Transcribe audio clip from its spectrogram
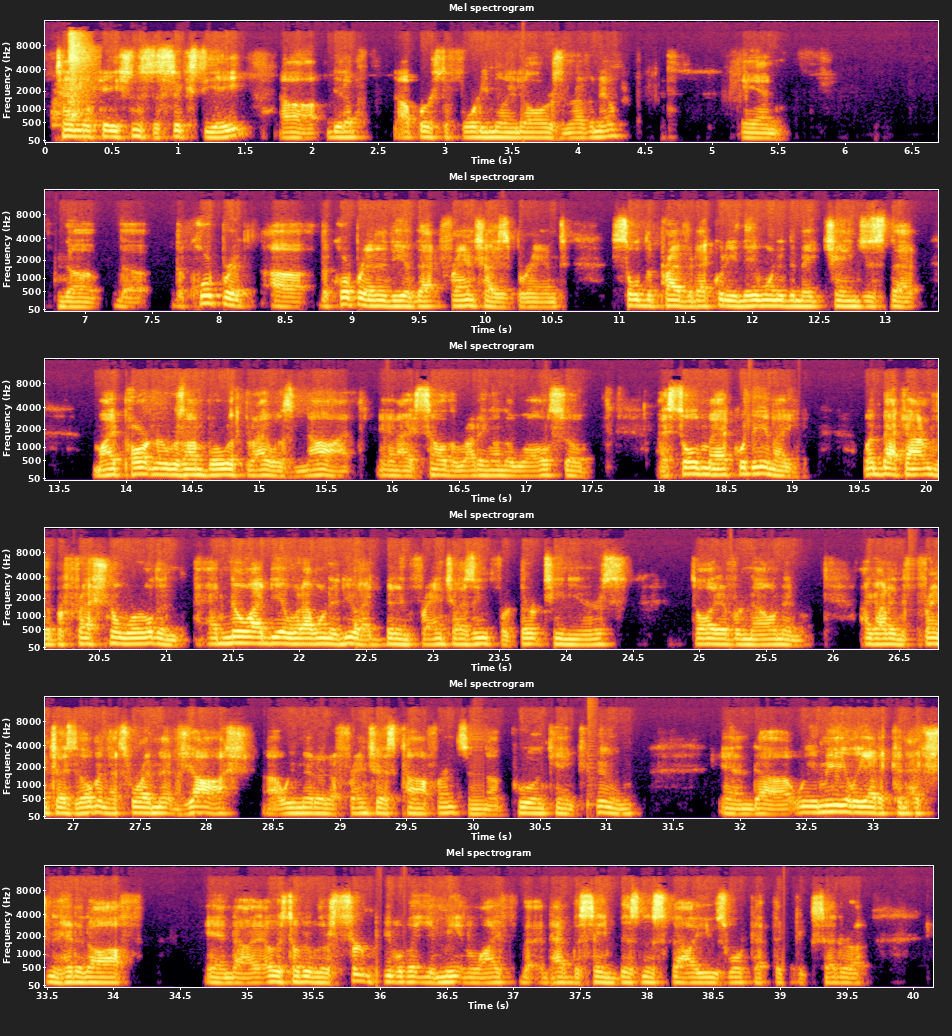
10 locations to 68, uh, did up upwards to $40 million in revenue. And the, the, the corporate, uh, the corporate entity of that franchise brand sold to private equity. They wanted to make changes that my partner was on board with, but I was not. And I saw the writing on the wall. So I sold my equity and I went back out into the professional world and had no idea what I wanted to do. I'd been in franchising for 13 years. It's all I ever known. And I got into franchise development. That's where I met Josh. Uh, we met at a franchise conference in a pool in Cancun. And uh, we immediately had a connection and hit it off. And uh, I always tell people there's certain people that you meet in life that have the same business values, work ethic, etc.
